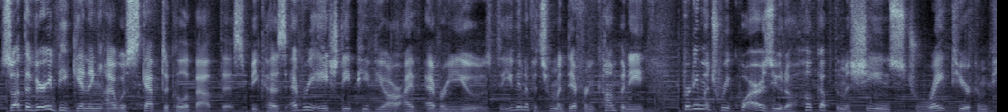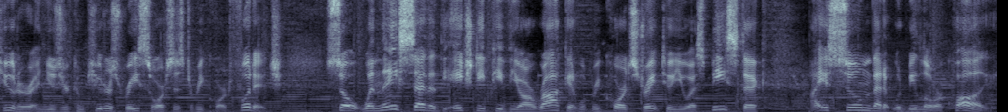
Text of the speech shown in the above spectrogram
So at the very beginning, I was skeptical about this because every HD PVR I've ever used, even if it's from a different company, pretty much requires you to hook up the machine straight to your computer and use your computer's resources to record footage. So when they said that the HD PVR Rocket would record straight to a USB stick, I assumed that it would be lower quality.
